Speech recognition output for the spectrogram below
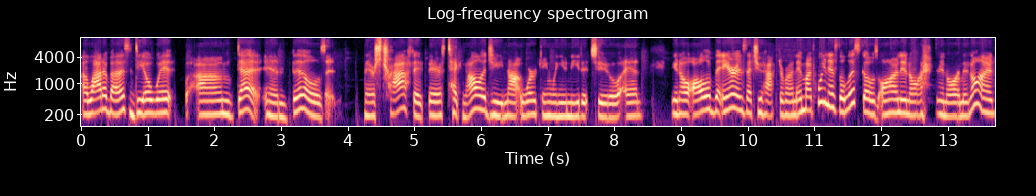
a lot of us deal with um, debt and bills and there's traffic, there's technology not working when you need it to. And, you know, all of the errands that you have to run. And my point is the list goes on and on and on and on.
